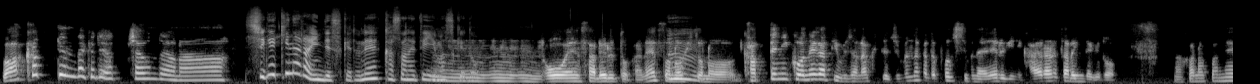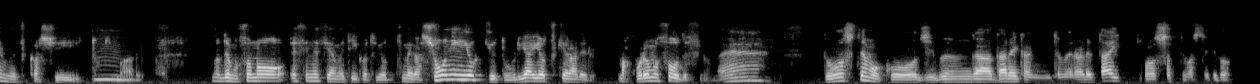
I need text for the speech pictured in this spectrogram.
分かってんだけどやっちゃうんだよな。刺激ならいいんですけどね重ねて言いますけど。うんうんうん、応援されるとかね、その人の、勝手にこうネガティブじゃなくて自分の中でポジティブなエネルギーに変えられたらいいんだけど、なかなかね、難しい時もある。まあでもその SNS やめていいこと4つ目が承認欲求と折り合いをつけられる。まあこれもそうですよね。どうしてもこう自分が誰かに認められたいっておっしゃってましたけど、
